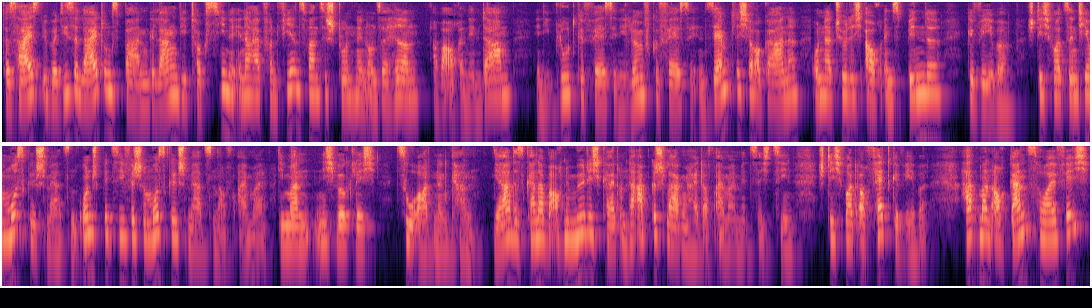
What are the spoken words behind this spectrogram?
Das heißt, über diese Leitungsbahnen gelangen die Toxine innerhalb von 24 Stunden in unser Hirn, aber auch in den Darm, in die Blutgefäße, in die Lymphgefäße, in sämtliche Organe und natürlich auch ins Bindegewebe. Stichwort sind hier Muskelschmerzen, unspezifische Muskelschmerzen auf einmal, die man nicht wirklich zuordnen kann. Ja, das kann aber auch eine Müdigkeit und eine Abgeschlagenheit auf einmal mit sich ziehen. Stichwort auch Fettgewebe. Hat man auch ganz häufig,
